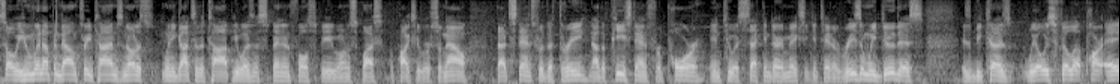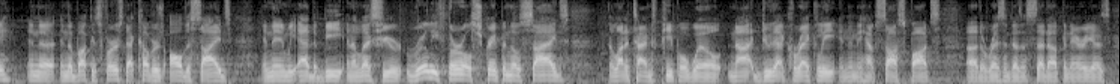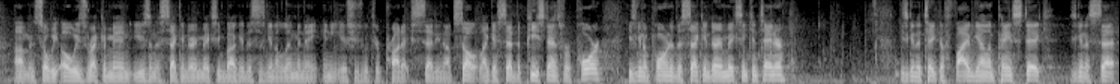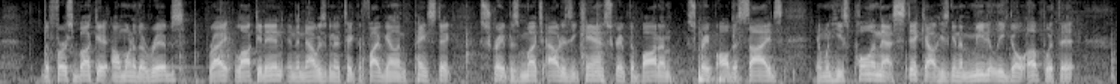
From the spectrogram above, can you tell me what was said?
So he went up and down three times. Notice when he got to the top, he wasn't spinning full speed. We want to splash epoxy reverse. So now that stands for the three. Now the P stands for pour into a secondary mixing container. The reason we do this is because we always fill up part A in the in the buckets first. That covers all the sides, and then we add the B. And unless you're really thorough scraping those sides, a lot of times people will not do that correctly, and then they have soft spots. Uh, the resin doesn't set up in areas. Um, and so we always recommend using a secondary mixing bucket. This is gonna eliminate any issues with your product setting up. So like I said, the P stands for pour. He's gonna pour into the secondary mixing container. He's gonna take the five gallon paint stick. He's gonna set the first bucket on one of the ribs, right? Lock it in, and then now he's gonna take the five gallon paint stick, scrape as much out as he can, scrape the bottom, scrape all the sides. And when he's pulling that stick out, he's gonna immediately go up with it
